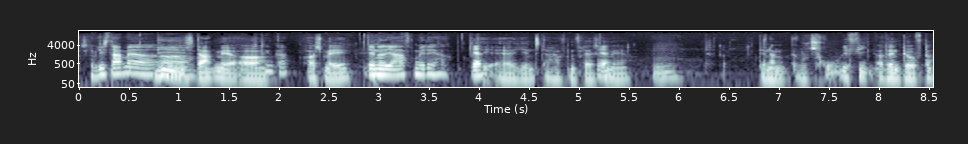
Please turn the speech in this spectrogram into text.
Skal vi lige starte med at... Lige starte med at, at smage. Det er noget, jeg har haft med det her. Ja. Det er Jens, der har haft en flaske Ja. mere. Mm. Den er utrolig fin, og den dufter.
